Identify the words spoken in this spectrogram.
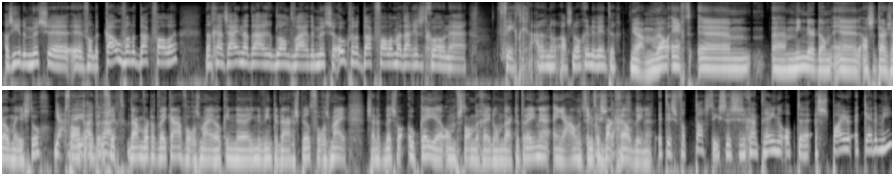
Als hier de mussen van de kou van het dak vallen, dan gaan zij naar daar het land waar de mussen ook van het dak vallen. Maar daar is het gewoon eh 40 graden nog- alsnog in de winter. ja, maar wel echt ehm, eh, minder dan eh, als het daar zomer is, toch? Ja, Het nee, valt op- op uiteraard. zich- daarom wordt dat WK volgens mij ook in de, in de winter daar gespeeld. Volgens mij zijn het best wel oké eh, omstandigheden om daar te trainen. En je haalt natuurlijk een bak daar- geld binnen. Het is fantastisch. Dus ze gaan trainen op de Aspire Academy.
